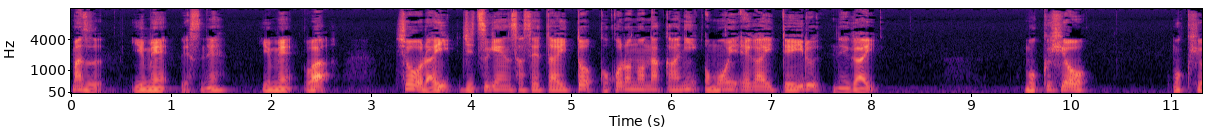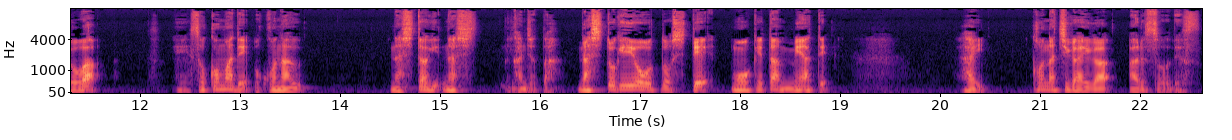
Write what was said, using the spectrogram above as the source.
まず、夢ですね。夢は、将来実現させたいと心の中に思い描いている願い。目標。目標は、えー、そこまで行う。成し遂げ、なし、噛んじゃった。成し遂げようとして設けた目当て。はい。こんな違いがあるそうです。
